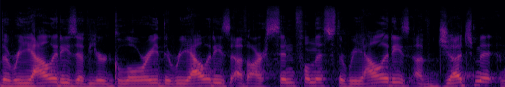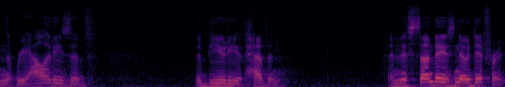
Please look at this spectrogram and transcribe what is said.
the realities of your glory, the realities of our sinfulness, the realities of judgment, and the realities of the beauty of heaven. And this Sunday is no different.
